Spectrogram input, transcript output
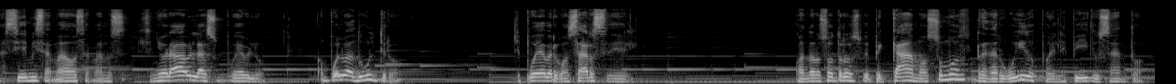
Así es, mis amados hermanos, el Señor habla a su pueblo, a un pueblo adúltero, que puede avergonzarse de él. Cuando nosotros pecamos, somos redarguidos por el Espíritu Santo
